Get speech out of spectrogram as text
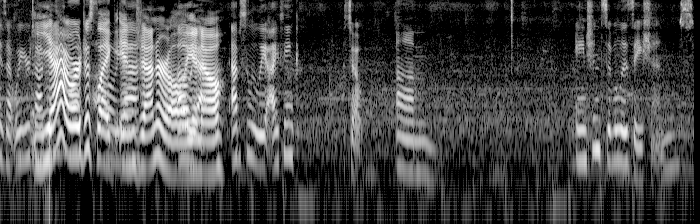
is that what you're talking about? yeah, about? or just like oh, yeah. in general, oh, you yeah. know? Absolutely. I think so. Um, ancient civilizations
